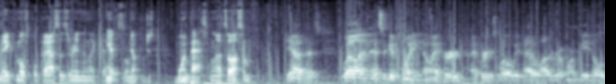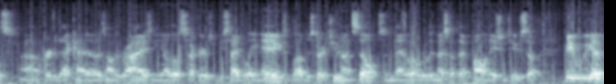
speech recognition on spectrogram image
make multiple passes or anything like that. Yep, So, no, just one pass. well, that's awesome. Yeah, that's well, and that's a good point. You know, I've heard, I've heard as well. We've had a lot of rootworm beetles. Uh, heard that kind of is on the rise, and you know, those suckers, besides laying eggs, love to start chewing on silks, and that will really mess up that pollination too. So, we, we gotta,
